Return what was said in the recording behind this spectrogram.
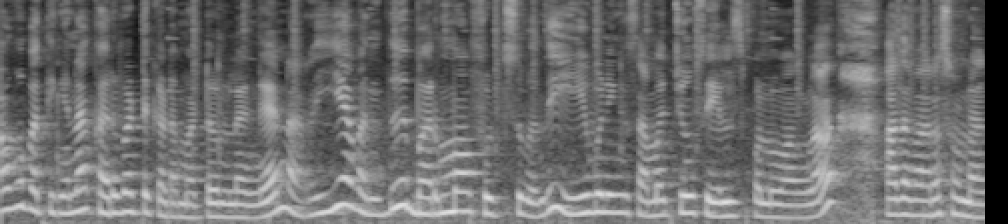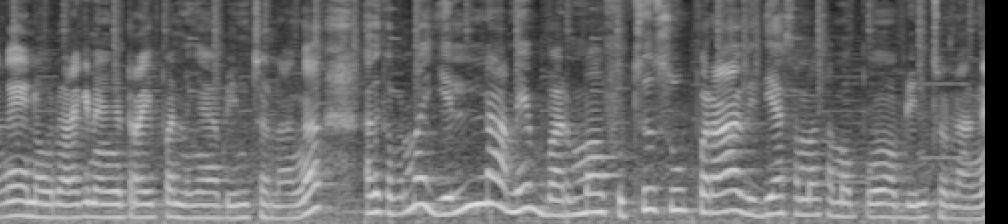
அவங்க பார்த்தீங்கன்னா கருவாட்டு கடை மட்டும் இல்லைங்க. நிறைய வந்து பர்மா ஃபுட்ஸ் வந்து ஈவினிங் சமைச்சும் சேல்ஸ் பண்ணுவாங்களாம். அதை வர சொன்னாங்க. என்ன ஒரு நாளைக்கு நாங்கள் ட்ரை பண்ணுங்க அப்படின்னு சொன்னாங்க. அதுக்கப்புறமா எல்லாமே பர்மா ஃபுட்ஸு சூப்பராக வித்தியாசமாக சமைப்போம் அப்படின்னு சொன்னாங்க.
